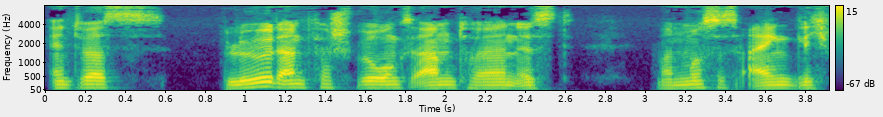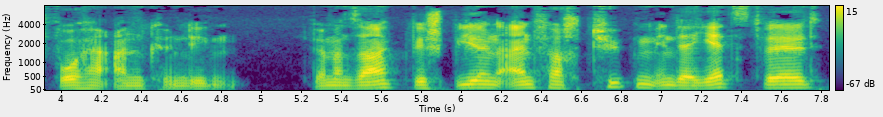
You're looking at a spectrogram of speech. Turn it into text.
Etwas blöd an Verschwörungsabenteuern ist, man muss es eigentlich vorher ankündigen. Wenn man sagt, wir spielen einfach Typen in der Jetztwelt,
